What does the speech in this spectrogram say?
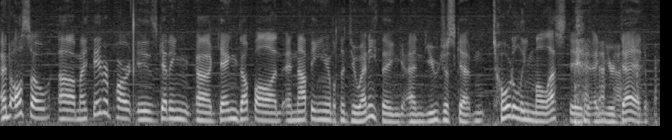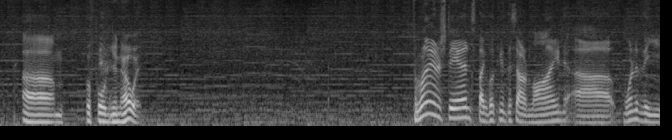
and also, uh, my favorite part is getting uh, ganged up on and not being able to do anything, and you just get totally molested and you're dead um, before you know it. From what I understand, like looking at this online, uh, one of the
